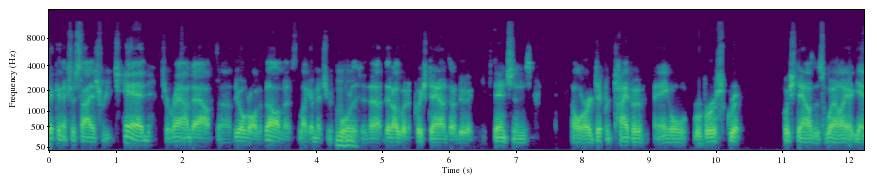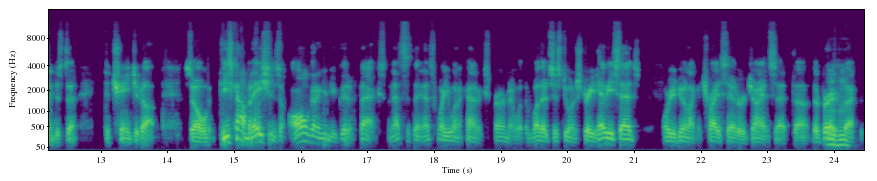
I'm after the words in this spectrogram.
pick an exercise for each head to round out uh, the overall development. Like I mentioned before, mm-hmm. uh, then I'll go to push downs, I'll do extensions or a different type of angle reverse grip push downs as well. Again, just to to change it up. So these combinations are all going to give you good effects, and that's the thing. That's why you want to kind of experiment with them, whether it's just doing straight heavy sets or you're doing like a tri-set or a giant set. Uh, they're very mm-hmm. effective.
